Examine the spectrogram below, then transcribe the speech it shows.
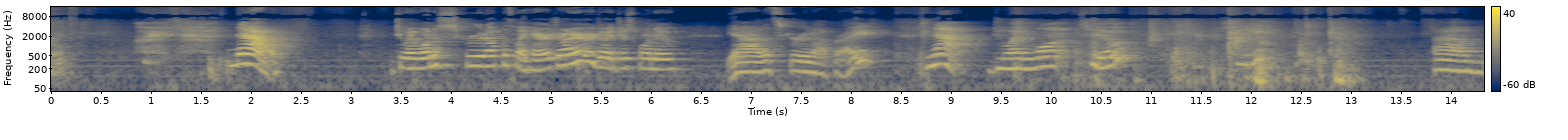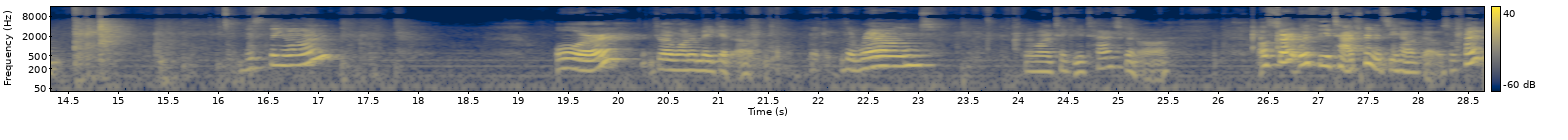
All right, now, do I want to screw it up with my hair dryer or do I just want to, yeah, let's screw it up, right? Now, do I want to keep um, this thing on? Or do I want to make it up? Like the round, do I want to take the attachment off? I'll start with the attachment and see how it goes, okay?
